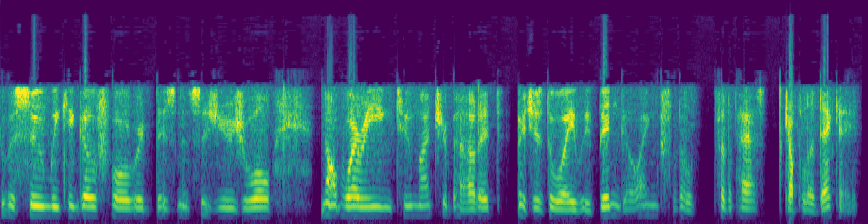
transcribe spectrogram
to assume we can go forward business as usual, not worrying too much about it, which is the way we've been going for the for the past couple of decades.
